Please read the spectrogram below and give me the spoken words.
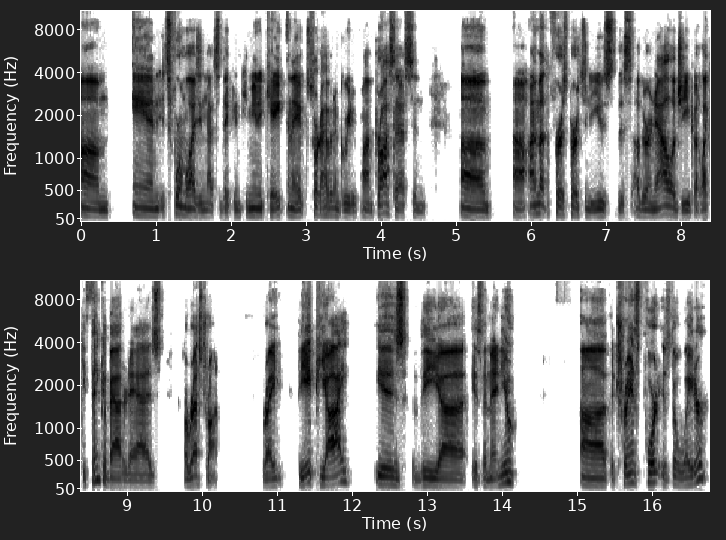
Um, and it's formalizing that so they can communicate and they sort of have an agreed upon process. And um, uh, I'm not the first person to use this other analogy, but like you think about it as a restaurant, right? The API is the uh, is the menu. Uh, the transport is the waiter,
